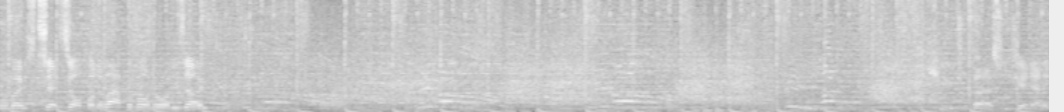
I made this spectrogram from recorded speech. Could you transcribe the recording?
almost sets off on a lap of honour on his own. Huge reverse from Giannelli.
